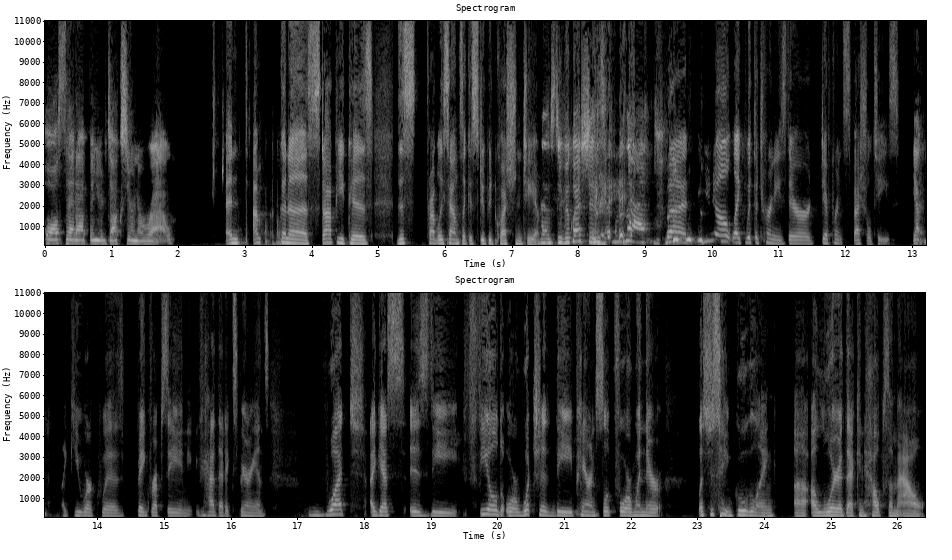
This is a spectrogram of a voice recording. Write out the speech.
all set up and your ducks are in a row. And I'm going to stop you because this probably sounds like a stupid question to you. No stupid questions. but, you know, like with attorneys, there are different specialties. Yeah. Like you work with bankruptcy and you've had that experience what I guess is the field or what should the parents look for when they're, let's just say, Googling uh, a lawyer that can help them out?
